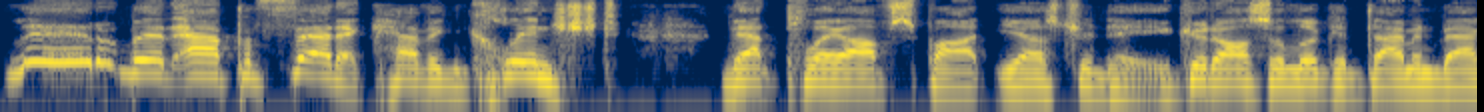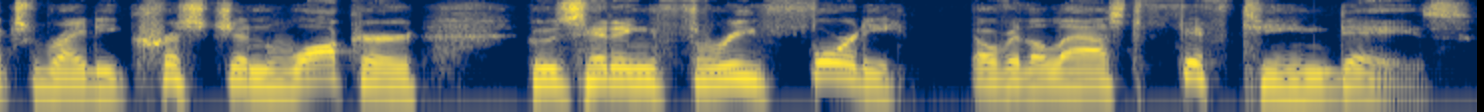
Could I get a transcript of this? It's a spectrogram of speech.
little bit apathetic, having clinched that playoff spot yesterday. You could also look at Diamondbacks righty Christian Walker, who's hitting 340 over the last 15 days.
